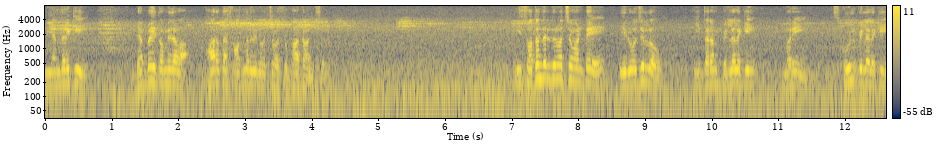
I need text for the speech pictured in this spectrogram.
మీ అందరికీ డెబ్బై తొమ్మిదవ భారత స్వాతంత్ర దినోత్సవ శుభాకాంక్షలు. ఈ స్వాతంత్ర దినోత్సవం అంటే ఈ రోజుల్లో ఈ తరం పిల్లలకి మరి స్కూల్ పిల్లలకి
